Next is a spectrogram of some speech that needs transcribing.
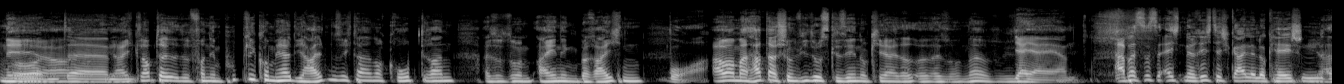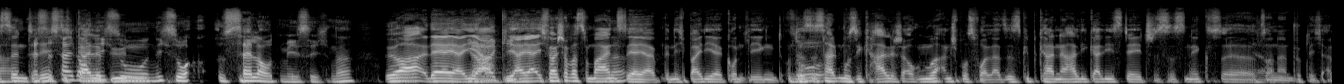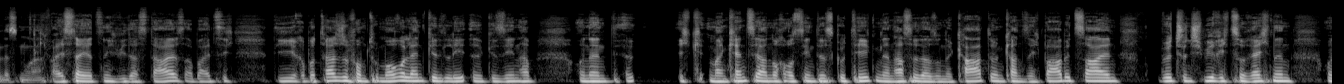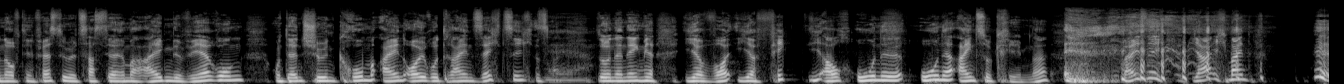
Nee, Und, ja. ähm, ja, ich glaube, von dem Publikum her, die halten sich da noch grob dran. Also so in einigen Bereichen. Boah. Aber man hat da schon Videos gesehen, okay, also, also ne. Ja, ja, ja. Aber es ist echt eine richtig geile Location. Es sind es richtig ist halt auch geile nicht Bühnen. so, nicht so Sellout-mäßig, ne? Ja, ja, ja, ja, Ja, ja, ja, ich weiß schon, was du meinst. Ne? Ja, ja, bin ich bei dir grundlegend. Und das So. ist halt musikalisch auch nur anspruchsvoll. Also es gibt keine Halligalli-Stage, es ist nichts, äh, sondern wirklich alles nur. Ich weiß da jetzt nicht, wie das da ist, aber als ich die Reportage vom Tomorrowland äh, gesehen habe und dann, äh, ich, man kennt es ja noch aus den Diskotheken, dann hast du da so eine Karte und kannst nicht bar bezahlen, wird schon schwierig zu rechnen. Und auf den Festivals hast du ja immer eigene Währung und dann schön krumm 1,63 Euro. Ist, Ja, ja. So, und dann denke ich mir, ihr, wollt, ihr fickt die auch ohne, ohne einzucremen, ne? Weiß nicht. Ja, ich meine,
